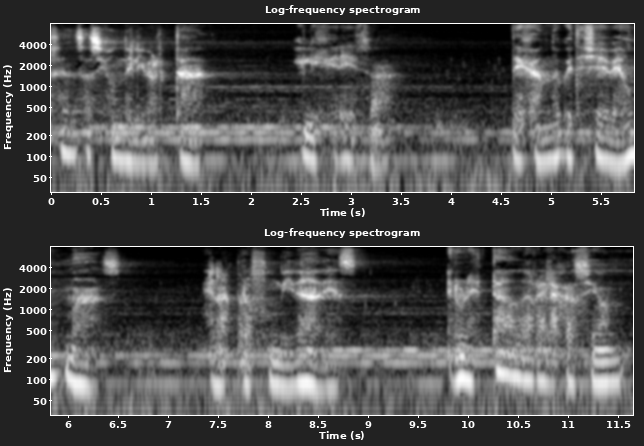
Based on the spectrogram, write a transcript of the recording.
Sensación de libertad y ligereza, dejando que te lleve aún más en las profundidades, en un estado de relajación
